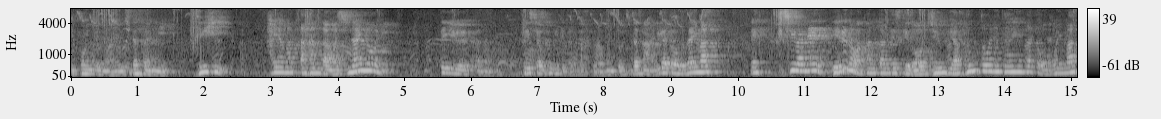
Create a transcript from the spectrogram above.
実行委員長のあの内田さんにぜひ早まった判断はしないようにっていうあのプレッシャーをかけてたんですけど本当内田さんありがとうございます。ね、口はね出るのは簡単ですけど準備は本当に大変だと思います、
